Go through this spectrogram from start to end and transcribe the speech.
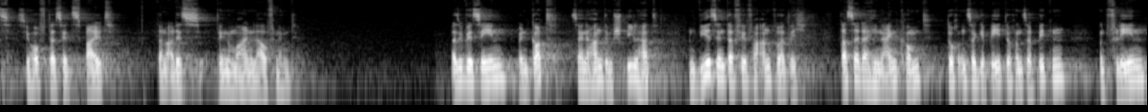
sie hofft, dass jetzt bald dann alles den normalen Lauf nimmt. Also wir sehen, wenn Gott seine Hand im Spiel hat und wir sind dafür verantwortlich, dass er da hineinkommt durch unser Gebet, durch unser Bitten und Flehen,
